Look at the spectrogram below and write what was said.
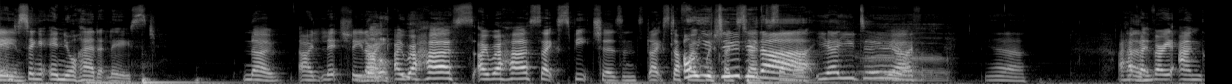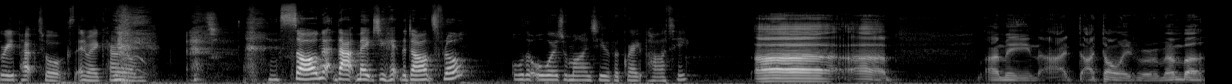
Lavigne. sing it in your head at least? No, I literally No. like I rehearse. I rehearse like speeches and like stuff. Oh, I you wish do I'd do that. Yeah, you do. Yeah. I f- yeah. I have Um, like very angry pep talks. Anyway, carry on. Song that makes you hit the dance floor or that always reminds you of a great party? Uh, uh, I mean, I, I don't even remember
